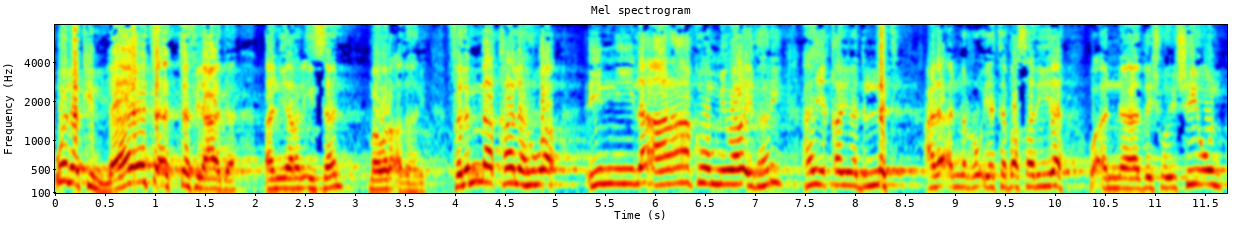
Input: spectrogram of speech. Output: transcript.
ولكن لا يتأتى في العادة أن يرى الإنسان ما وراء ظهري فلما قال هو إني لا أراكم من وراء ظهري هذه قرينة دلت على أن الرؤية بصرية وأن هذا شيء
